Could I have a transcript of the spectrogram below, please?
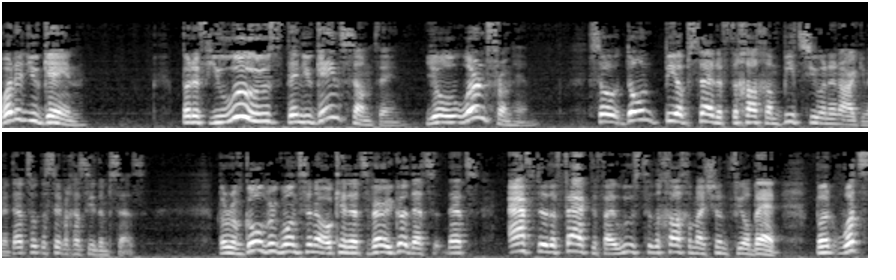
what did you gain? But if you lose, then you gain something. You'll learn from him. So don't be upset if the Chacham beats you in an argument. That's what the Sefer Hasidim says. But Rav Goldberg wants to know, okay, that's very good. That's, that's after the fact. If I lose to the Chacham, I shouldn't feel bad. But what's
